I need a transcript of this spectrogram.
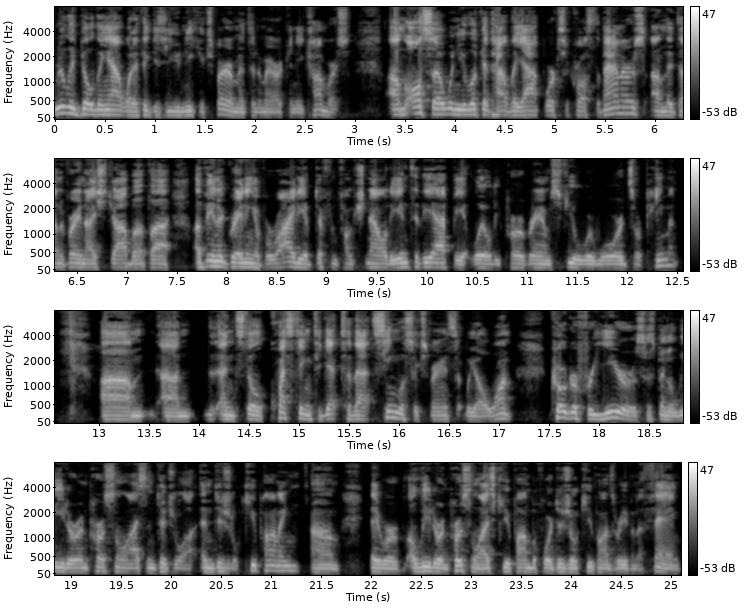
really building out what I think is a unique experiment in American e-commerce. Um, also, when you look at how the app works across the banners, um, they've done a very nice job of uh, of integrating a variety of different functionality into the app, be it loyalty programs, fuel rewards, or payment, um, um, and still questing to get to that seamless experience that we all want. Kroger for years has been a leader in personalized and digital and digital couponing. Um, they were a leader in personalized coupon before digital coupons were even a thing,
